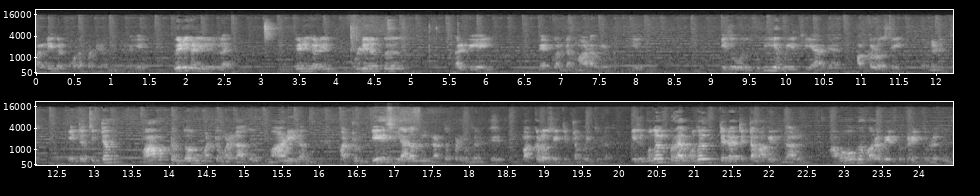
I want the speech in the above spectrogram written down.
பள்ளிகள் மூடப்பட்டிருந்த நிலையில் வீடுகளில் உள்ள வீடுகளில் உள்ளிருப்பு கல்வியை மேற்கொண்ட மாணவர்கள் மத்தியில் இது ஒரு புதிய முயற்சியாக மக்களோசை முன்னெடுத்தது. இந்த திட்டம் மாவட்டம் தோறும் மட்டுமல்லாது மாநிலம் மற்றும் தேசிய அளவில் நடத்தப்படுவதற்கு மக்களோசை திட்டம் வைத்துள்ளது. இது முதல் பிர- முதல் திட்ட- திட்டமாக இருந்தாலும் அமோக வரவேற்பு கிடைத்துள்ளது.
